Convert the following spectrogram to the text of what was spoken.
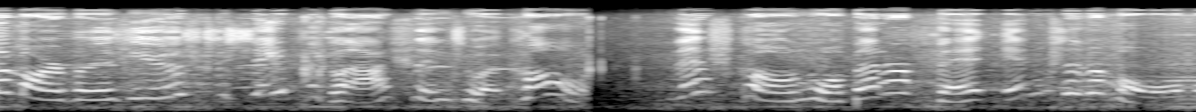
The marver is used to shape the glass into a cone. This cone will better fit into the mold.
